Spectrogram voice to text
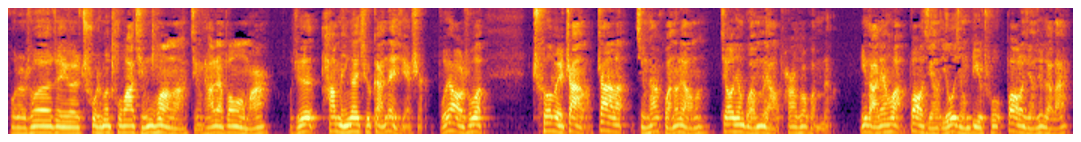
或者说这个出什么突发情况啊，警察来帮帮忙。我觉得他们应该去干那些事，不要说车位占了占了，警察管得了吗？交警管不了，派出所管不了。你打电话报警，有警必出，报了警就得来。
